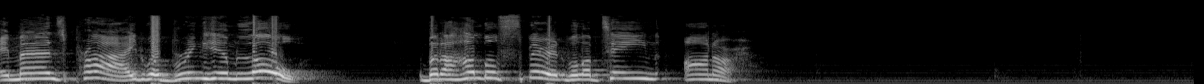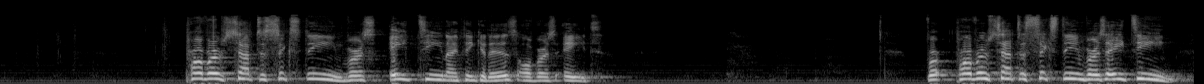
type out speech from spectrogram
A man's pride will bring him low, but a humble spirit will obtain honor. Proverbs chapter 16, verse 18, I think it is, or verse 8. Proverbs chapter 16, verse 18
